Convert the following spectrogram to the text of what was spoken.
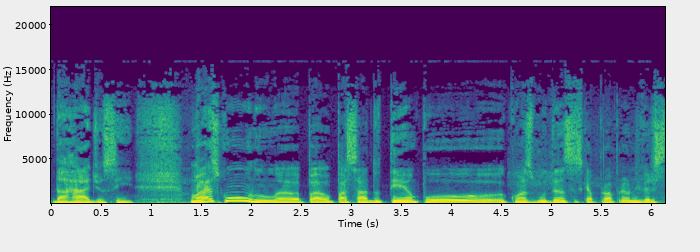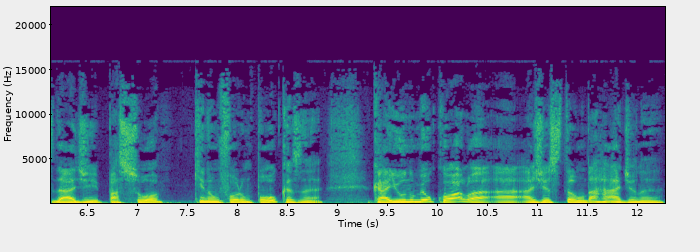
da rádio, assim. Mas com uh, o passar do tempo, com as mudanças que a própria universidade passou, que não foram poucas, né? Caiu no meu colo a, a, a gestão da rádio, né?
